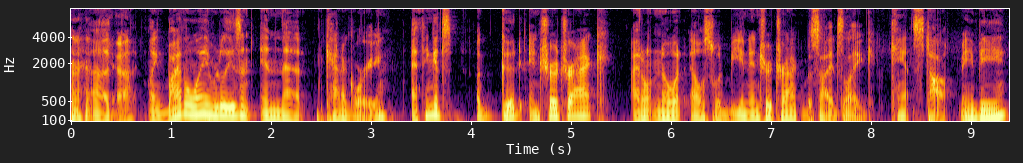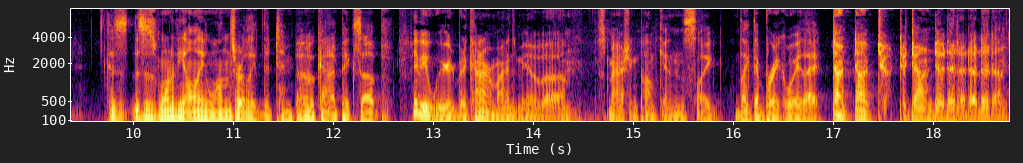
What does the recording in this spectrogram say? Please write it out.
Uh, Yeah. Like, by the way, really isn't in that category. I think it's a good intro track. I don't know what else would be an intro track besides like Can't Stop, maybe. Because this is one of the only ones where like the tempo kind of picks up. Maybe weird, but it kind of reminds me of uh, Smashing Pumpkins, like like the breakaway that dun dun dun dun dun dun dun dun. dun, dun.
